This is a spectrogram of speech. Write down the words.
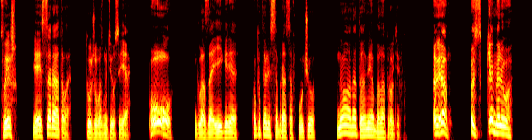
«Слышь, я из Саратова!» — тут же возмутился я. «О, Глаза Игоря попытались собраться в кучу, но анатомия была против. «А я с Кемерово!»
